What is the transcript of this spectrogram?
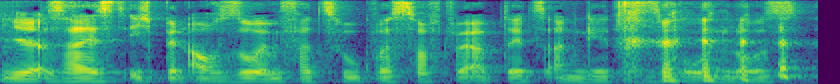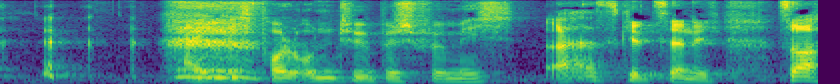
Ja. Das heißt, ich bin auch so im Verzug, was Software-Updates angeht. Das ist bodenlos. Eigentlich voll untypisch für mich. Ah, das gibt's ja nicht. So,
